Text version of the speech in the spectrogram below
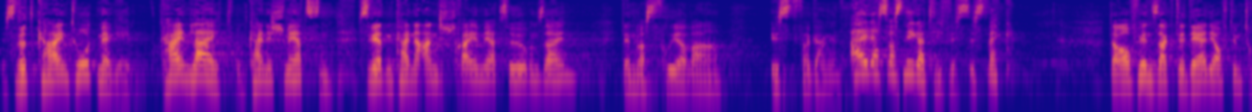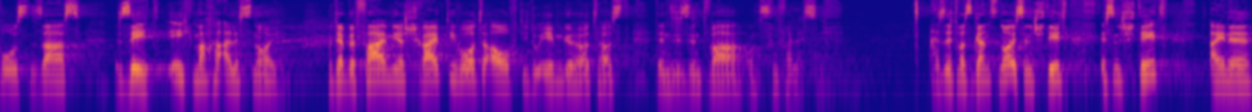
Es wird kein Tod mehr geben, kein Leid und keine Schmerzen. Es werden keine Angstschreie mehr zu hören sein denn was früher war, ist vergangen. All das, was negativ ist, ist weg. Daraufhin sagte der, der auf dem Trosten saß, seht, ich mache alles neu. Und er befahl mir, schreib die Worte auf, die du eben gehört hast, denn sie sind wahr und zuverlässig. Also etwas ganz Neues entsteht. Es entsteht eine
